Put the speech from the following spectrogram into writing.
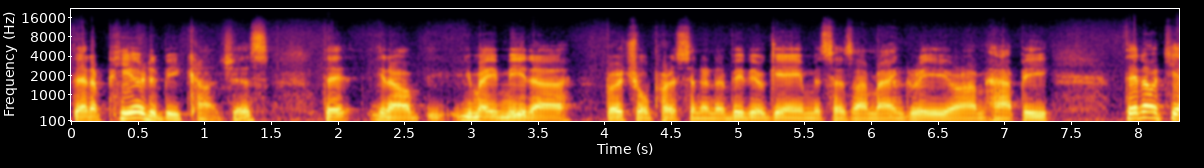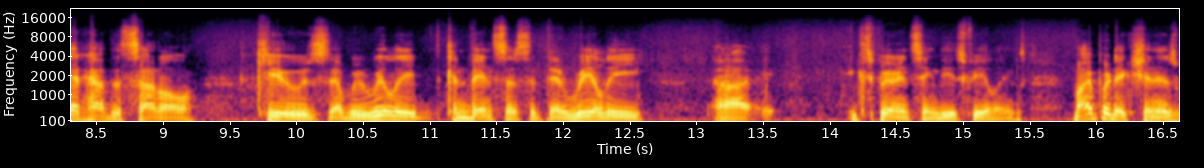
that appear to be conscious. That, you know, you may meet a virtual person in a video game that says, I'm angry or I'm happy. They don't yet have the subtle cues that we really convince us that they're really uh, experiencing these feelings. My prediction is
